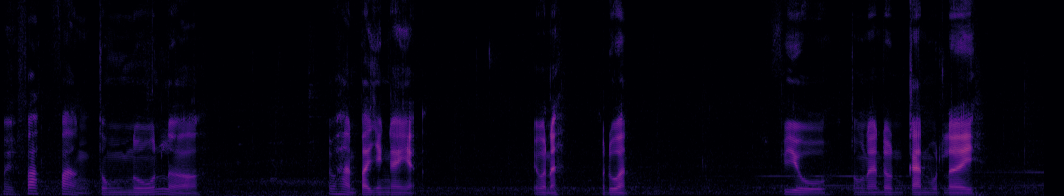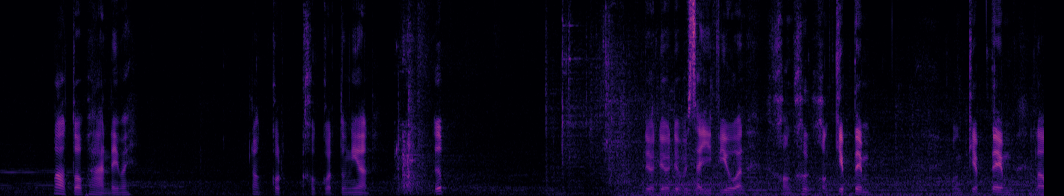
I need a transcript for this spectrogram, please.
ไปฝากฝั่งตรงนู้นเหรอจะผ่านไปยังไงอะเดี๋ยวก่อนนะมาด่วนฟิวตรงนั้นโดนกันหมดเลยรอดตัวผ่านได้ไหมลองกดขอกดตรงนี้ก่อน ดี๋ยวเดี๋ยวเดี๋ยวไปใส่ฟิวก่อนของของเก็บเต็ม ของเก็บเต็ม เรา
